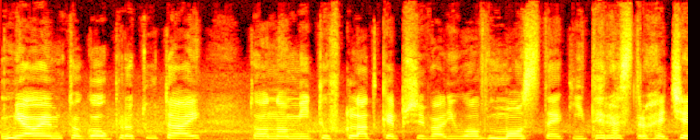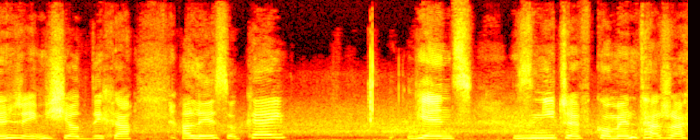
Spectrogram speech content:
miałem to GoPro tutaj, to ono mi tu w klatkę przywaliło w mostek i teraz trochę ciężej mi się oddycha, ale jest ok. Więc zniczę w komentarzach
